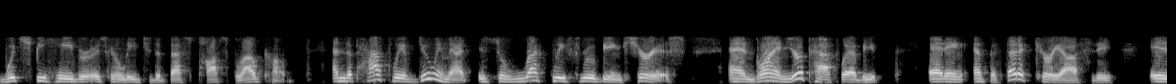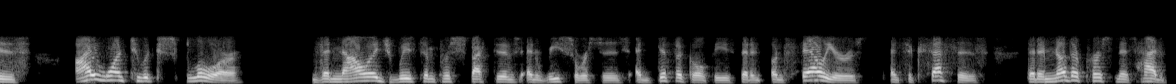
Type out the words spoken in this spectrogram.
which behavior is going to lead to the best possible outcome. And the pathway of doing that is directly through being curious. And Brian, your pathway of be adding empathetic curiosity is I want to explore the knowledge, wisdom, perspectives, and resources and difficulties that on failures and successes that another person has had,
